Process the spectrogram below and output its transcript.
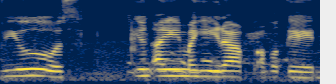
views. Yun ay mahirap abutin.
